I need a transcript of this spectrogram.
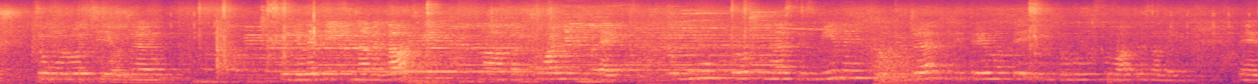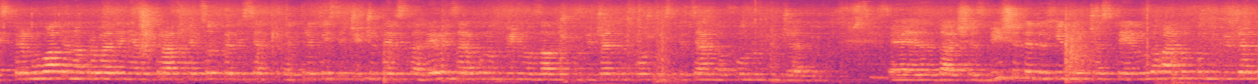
в цьому році вже поділити її на видатки на харчування дітей. Тому прошу внести зміни до бюджету, підтримати і проголосувати за них. Е, Спрямувати на проведення витрат 553 тисячі 400 гривень за рахунок вільного залишку бюджету коштів спеціального фонду бюджету. Е, Далі збільшити дохідну частину загального фонду бюджету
